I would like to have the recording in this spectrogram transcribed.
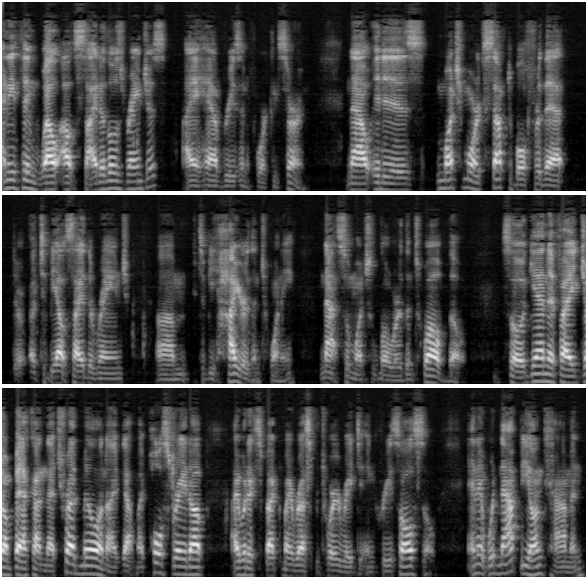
Anything well outside of those ranges, I have reason for concern. Now, it is much more acceptable for that uh, to be outside the range um, to be higher than 20, not so much lower than 12, though. So again, if I jump back on that treadmill and I've got my pulse rate up, I would expect my respiratory rate to increase also. And it would not be uncommon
